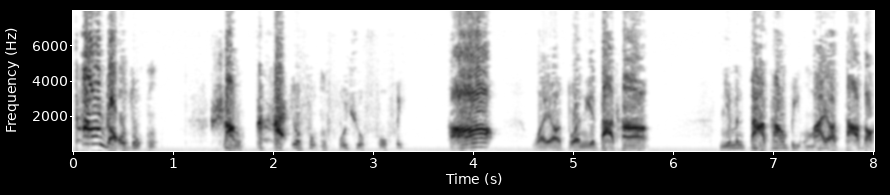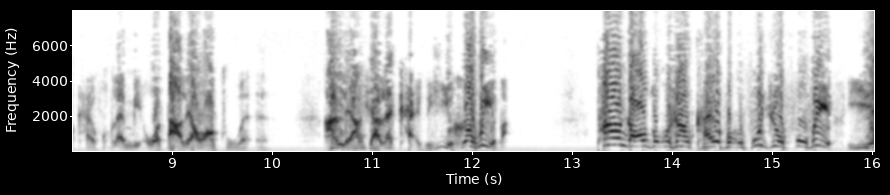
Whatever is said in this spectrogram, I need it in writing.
唐昭宗上开封府去付费。啊，我要夺你大唐。你们大唐兵马要打到开封来灭我大梁王朱温，俺两下来开个议和会吧。唐昭宗上开封府去付费，也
